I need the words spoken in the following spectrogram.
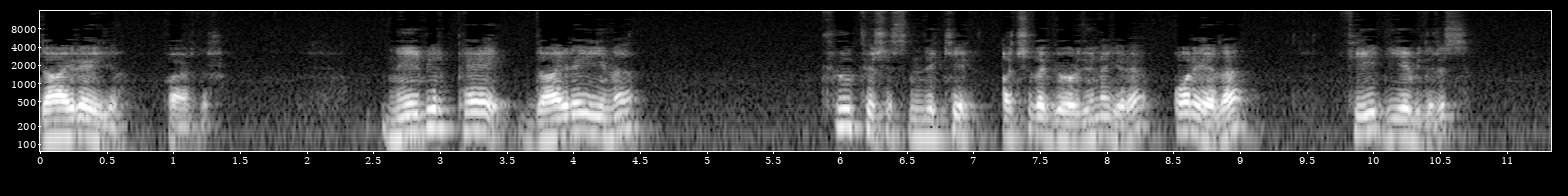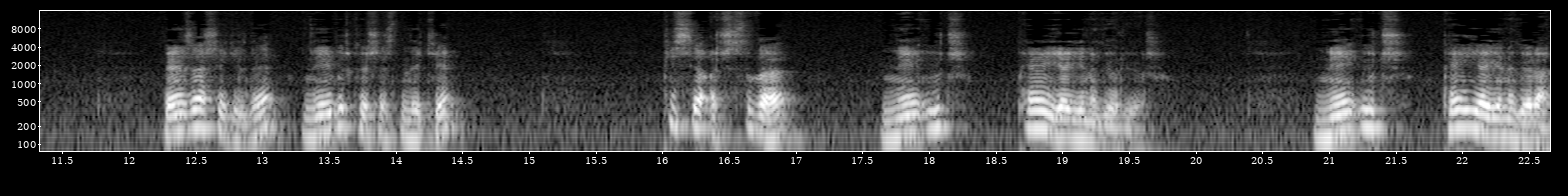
daire yayı vardır. N1 P daire Q köşesindeki açıda gördüğüne göre oraya da fi diyebiliriz. Benzer şekilde N1 köşesindeki pisi açısı da N3 P yayını görüyor. N3 P yayını gören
